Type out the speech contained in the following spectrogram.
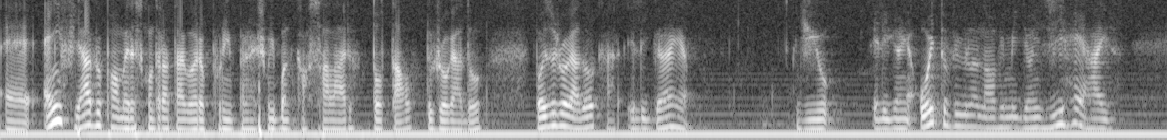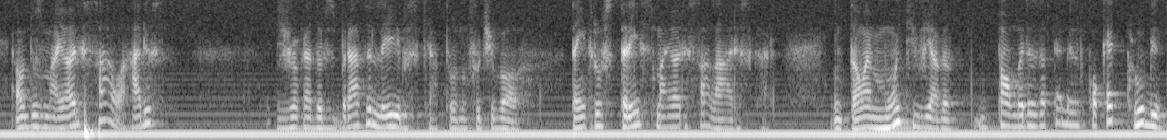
É, é infiável o Palmeiras contratar agora por empréstimo e bancar o salário total do jogador, pois o jogador, cara, ele ganha de ele ganha 8,9 milhões de reais. É um dos maiores salários de jogadores brasileiros que atuam no futebol. Tá entre os três maiores salários, cara. Então é muito inviável. O Palmeiras, até mesmo qualquer clube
